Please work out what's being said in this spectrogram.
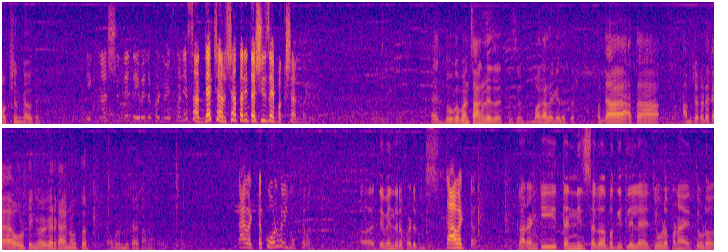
ऑप्शन काय होते? एकनाथ शिंदे देवेंद्र फडणवीस. म्हणजे सध्या चर्चा तरी तशीच आहे पक्षांमध्ये. दोघं पण चांगलेच आहेत तसं बघायला गेलं तर. पण काय आता आमच्याकडे काय वोटिंग वगैरे काय नव्हतं त्यामुळे मी काय सांगू शकतो काय वाटतं कोण होईल मुख्यमंत्री? देवेंद्र फडणवीस. का वाटतं? कारण की त्यांनीच सगळं बघितलेलं आहे जेवढं पण आहे तेवढं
